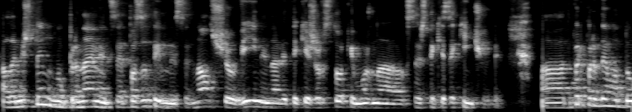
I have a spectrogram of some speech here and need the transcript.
Але між тим, ну принаймні, це позитивний сигнал, що війни, навіть такі жорстокі, можна все ж таки закінчувати. А тепер перейдемо до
